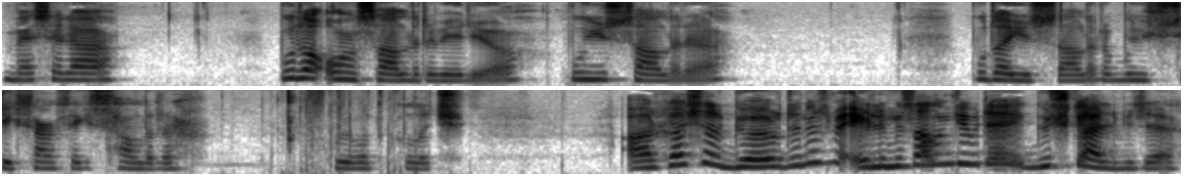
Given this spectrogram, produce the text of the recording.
Mesela bu da 10 saldırı veriyor bu 100 saldırı. Bu da 100 saldırı bu 188 saldırı. Bu kılıç Arkadaşlar gördünüz mü? Elimize alınca bir de güç geldi bize.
